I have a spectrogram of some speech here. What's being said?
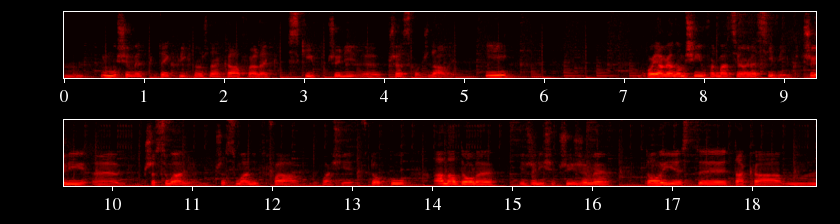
Mm, i musimy tutaj kliknąć na kafelek skip, czyli e, przeskocz dalej. I pojawia nam się informacja receiving, czyli e, przesyłanie. Przesyłanie trwa właśnie w toku, a na dole, jeżeli się przyjrzymy, to jest e, taka, mm,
